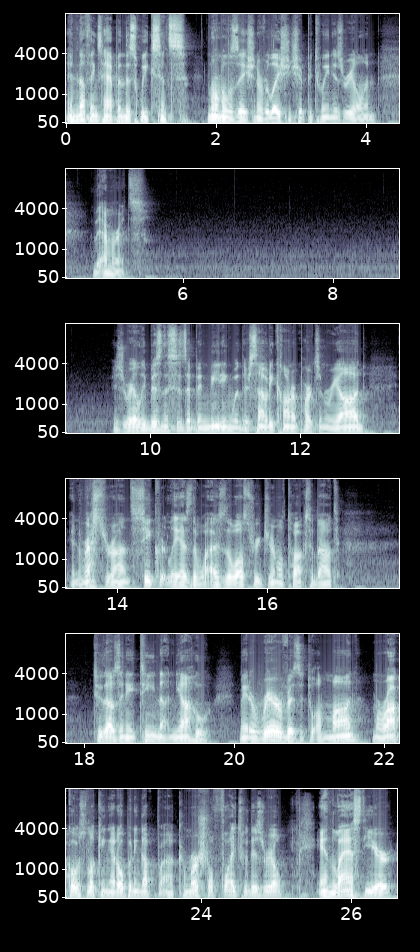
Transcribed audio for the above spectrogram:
And nothing's happened this week since normalization of relationship between Israel and the Emirates. Israeli businesses have been meeting with their Saudi counterparts in Riyadh in restaurants secretly as the as the Wall Street Journal talks about 2018, Netanyahu made a rare visit to Amman. Morocco is looking at opening up uh, commercial flights with Israel. And last year,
